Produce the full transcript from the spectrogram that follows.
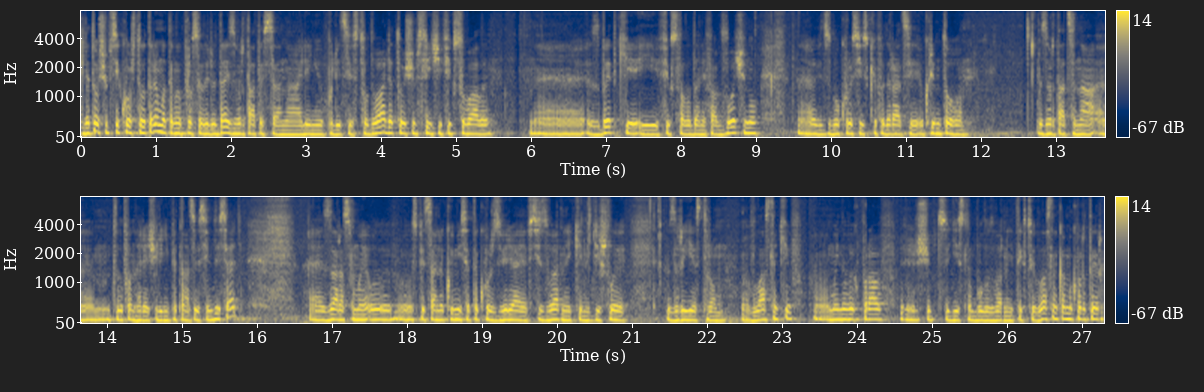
Для того, щоб ці кошти отримати, ми просили людей звертатися на лінію поліції 102, для того, щоб слідчі фіксували збитки і фіксувало даний факт злочину е, від з боку Російської Федерації. Окрім того, звертатися на е, телефон гарячої лінії 1570. Е, Зараз ми спеціальна комісія також звіряє всі звернення, які надійшли з реєстром власників е, майнових прав, е, щоб це дійсно було звернення тих, хто є власниками квартир.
